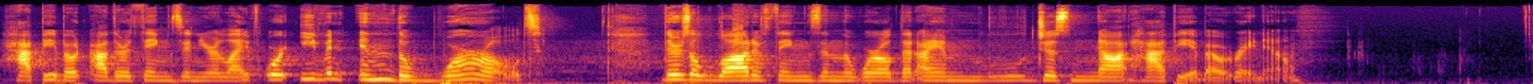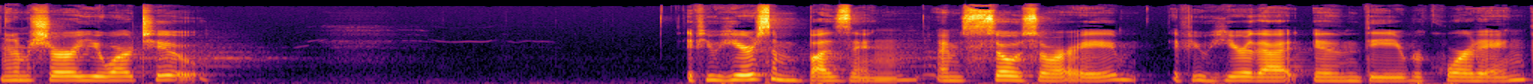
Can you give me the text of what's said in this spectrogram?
happy about other things in your life or even in the world. There's a lot of things in the world that I am just not happy about right now. And I'm sure you are too. If you hear some buzzing, I'm so sorry. If you hear that in the recording,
